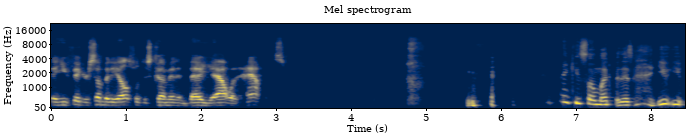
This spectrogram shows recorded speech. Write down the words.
and you figure somebody else will just come in and bail you out when it happens? Thank you so much for this. You, you,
